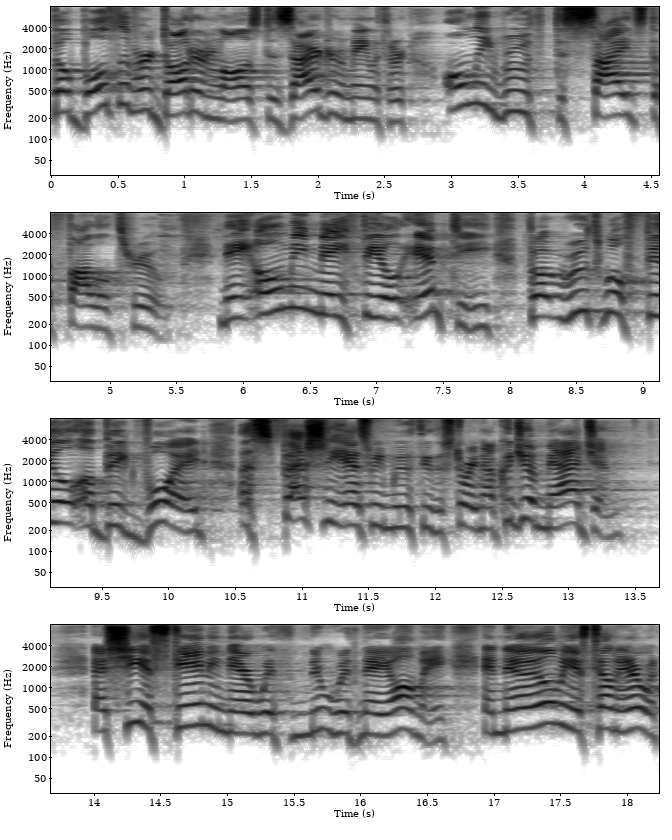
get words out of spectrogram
Though both of her daughter in laws desire to remain with her, only Ruth decides to follow through. Naomi may feel empty, but Ruth will fill a big void, especially as we move through the story. Now, could you imagine? As she is standing there with, with Naomi, and Naomi is telling everyone,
